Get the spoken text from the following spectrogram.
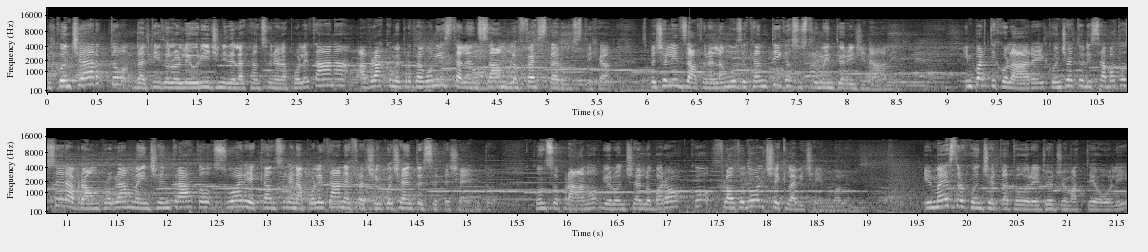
Il concerto, dal titolo Le origini della canzone napoletana, avrà come protagonista l'ensemble Festa Rustica, specializzato nella musica antica su strumenti originali. In particolare, il concerto di sabato sera avrà un programma incentrato su arie e canzoni napoletane fra 500 e 700, con soprano, violoncello barocco, flauto dolce e clavicembalo. Il maestro concertatore Giorgio Matteoli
